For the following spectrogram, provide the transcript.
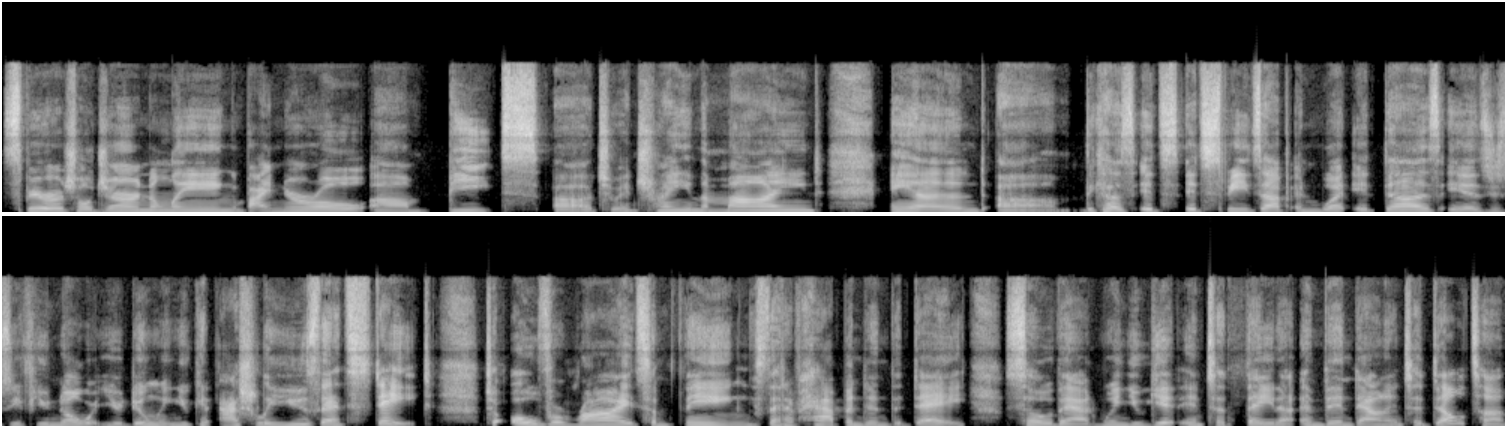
spiritual journaling, binaural um, beats uh, to entrain the mind, and um, because it's it speeds up. And what it does is, is if you know what you're doing, you can actually use that state to override some things that have happened in the day, so that when you get into theta and then down into delta,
